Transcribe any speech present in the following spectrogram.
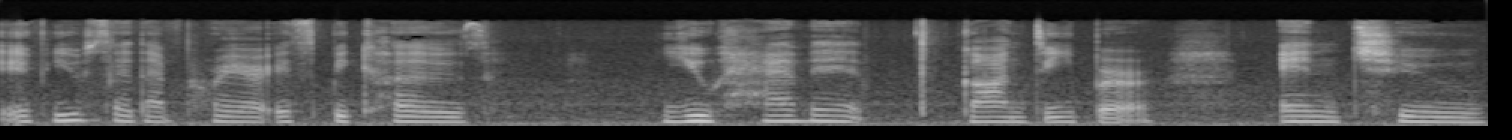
if you said that prayer, it's because you haven't gone deeper into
